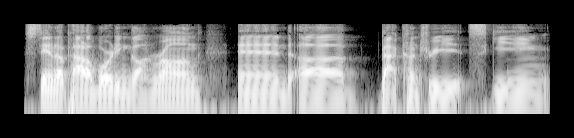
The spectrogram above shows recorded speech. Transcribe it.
stand up paddleboarding gone wrong, and uh, backcountry skiing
